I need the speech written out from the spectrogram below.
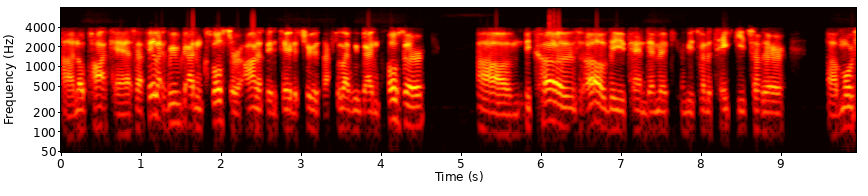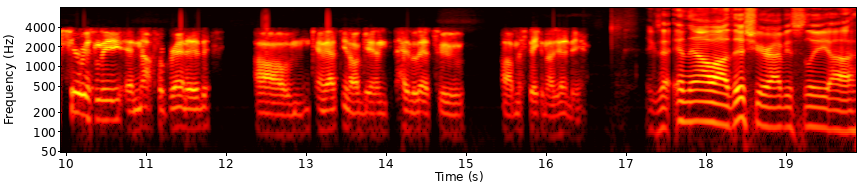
uh, no podcast. I feel like we've gotten closer, honestly, to tell you the truth. I feel like we've gotten closer um, because of the pandemic, and we sort of take each other uh, more seriously and not for granted. Um, and that, you know, again, has led to uh, mistaken identity. Exactly. And now uh, this year, obviously, uh,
